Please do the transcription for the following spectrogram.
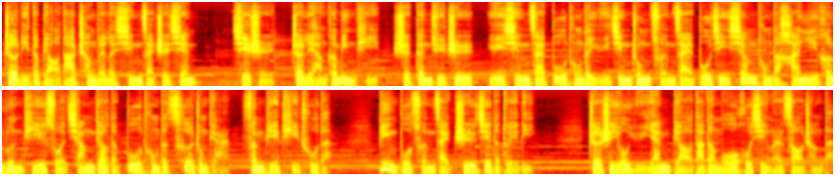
这里的表达成为了行在之先。其实这两个命题是根据之与行在不同的语境中存在不尽相同的含义和论题所强调的不同的侧重点分别提出的，并不存在直接的对立，这是由语言表达的模糊性而造成的。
